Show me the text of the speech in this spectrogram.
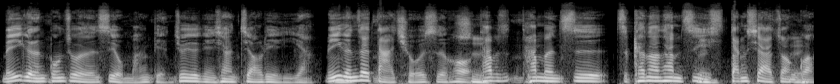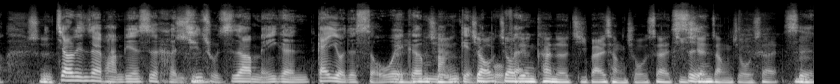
每一个人工作的人是有盲点，就有点像教练一样，每一个人在打球的时候，他不是他们是只看到他们自己当下的状况，你教练在旁边是很清楚知道每一个人该有的守卫跟盲点。教教练看了几百场球赛，几千场球赛，是。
